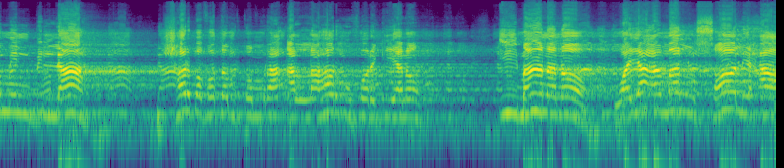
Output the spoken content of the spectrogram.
উমিন বিল্লাহ সর্বপ্রথম তোমরা আল্লাহর উপরে কি এনো ঈমান আনো। ওয়া আমাল সলিহা।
